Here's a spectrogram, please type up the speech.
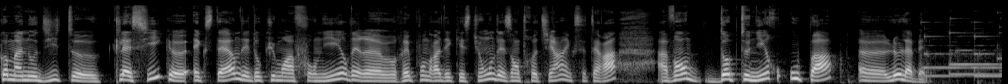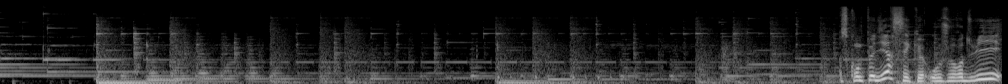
comme un audit classique, externe, des documents à fournir, répondre à des questions, des entretiens, etc., avant d'obtenir ou pas le label. Ce qu'on peut dire, c'est qu'aujourd'hui,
